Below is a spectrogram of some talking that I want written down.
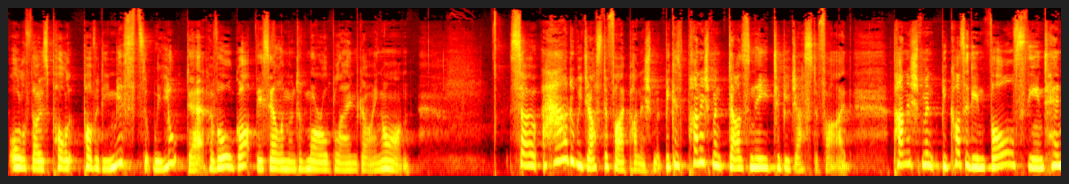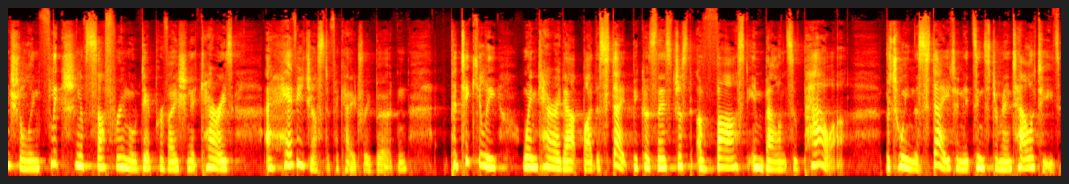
all of those poverty myths that we looked at have all got this element of moral blame going on. So, how do we justify punishment? Because punishment does need to be justified. Punishment, because it involves the intentional infliction of suffering or deprivation, it carries a heavy justificatory burden, particularly when carried out by the state, because there's just a vast imbalance of power between the state and its instrumentalities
